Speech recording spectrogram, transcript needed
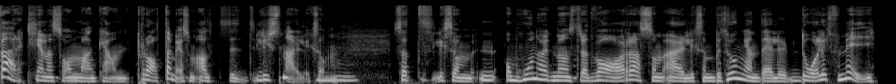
verkligen en sån man kan prata med som alltid lyssnar. Liksom. Så att liksom, om hon har ett mönster att vara som är liksom betungande eller dåligt för mig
